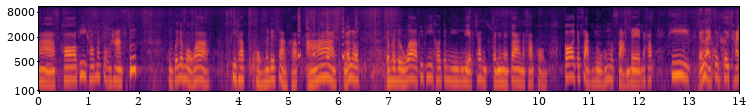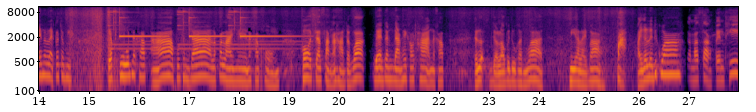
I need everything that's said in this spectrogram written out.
มาพอพี่เขามาส่งอาหารปุ๊บผมก็จะบอกว่าพี่ครับผมไม่ได้สั่งครับอ่าแล้วเรา จะมาดูว่าพี่ๆเขาจะมีเรียกชั่นกันยังไงบ้างนะครับผมก็จะสั่งอยู่ทั้งหมด 3 แบรนด์นะครับ ที่หลายๆ คนเคยใช้นั่นแหละก็จะมีแก p ฟู้ดนะครับอ่าฟูด p ันด้าแล้วก็ไลน์แมนนะครับผมก็จะสั่งอาหารแบบว่าแบรนด์ดัง ๆ ให้เขาทานนะครับแล้วเดี๋ยวเราไปดูกันว่ามีอะไรบ้างป่ะไปกันเลยดีกว่าจะมาสั่งเป็นที่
